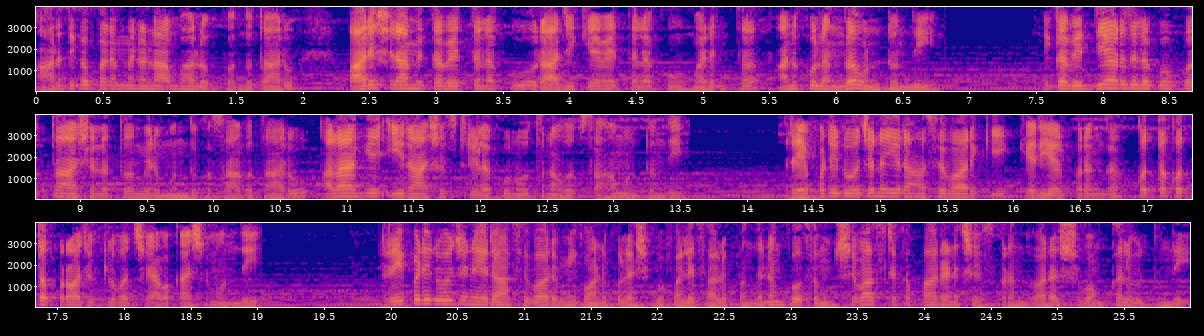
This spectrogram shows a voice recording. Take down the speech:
ఆర్థికపరమైన లాభాలు పొందుతారు. పారిశ్రామికవేత్తలకు రాజకీయవేత్తలకు మరింత అనుకూలంగా ఉంటుంది. ఇక విద్యార్థులకు కొత్త ఆశలతో మీరు ముందుకు సాగుతారు. అలాగే ఈ రాశి స్త్రీలకు నూతన ఉత్సాహం ఉంటుంది. రేపటి రోజున ఈ రాశి వారికి కెరియర్ పరంగా కొత్త కొత్త ప్రాజెక్టులు వచ్చే అవకాశం ఉంది. రేపటి రోజున ఈ రాశి వారు మీకు అనుకూల శుభ ఫలితాలు పొందడం కోసం శివాష్టక పారణ చేసుకోవడం ద్వారా శుభం కలుగుతుంది.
